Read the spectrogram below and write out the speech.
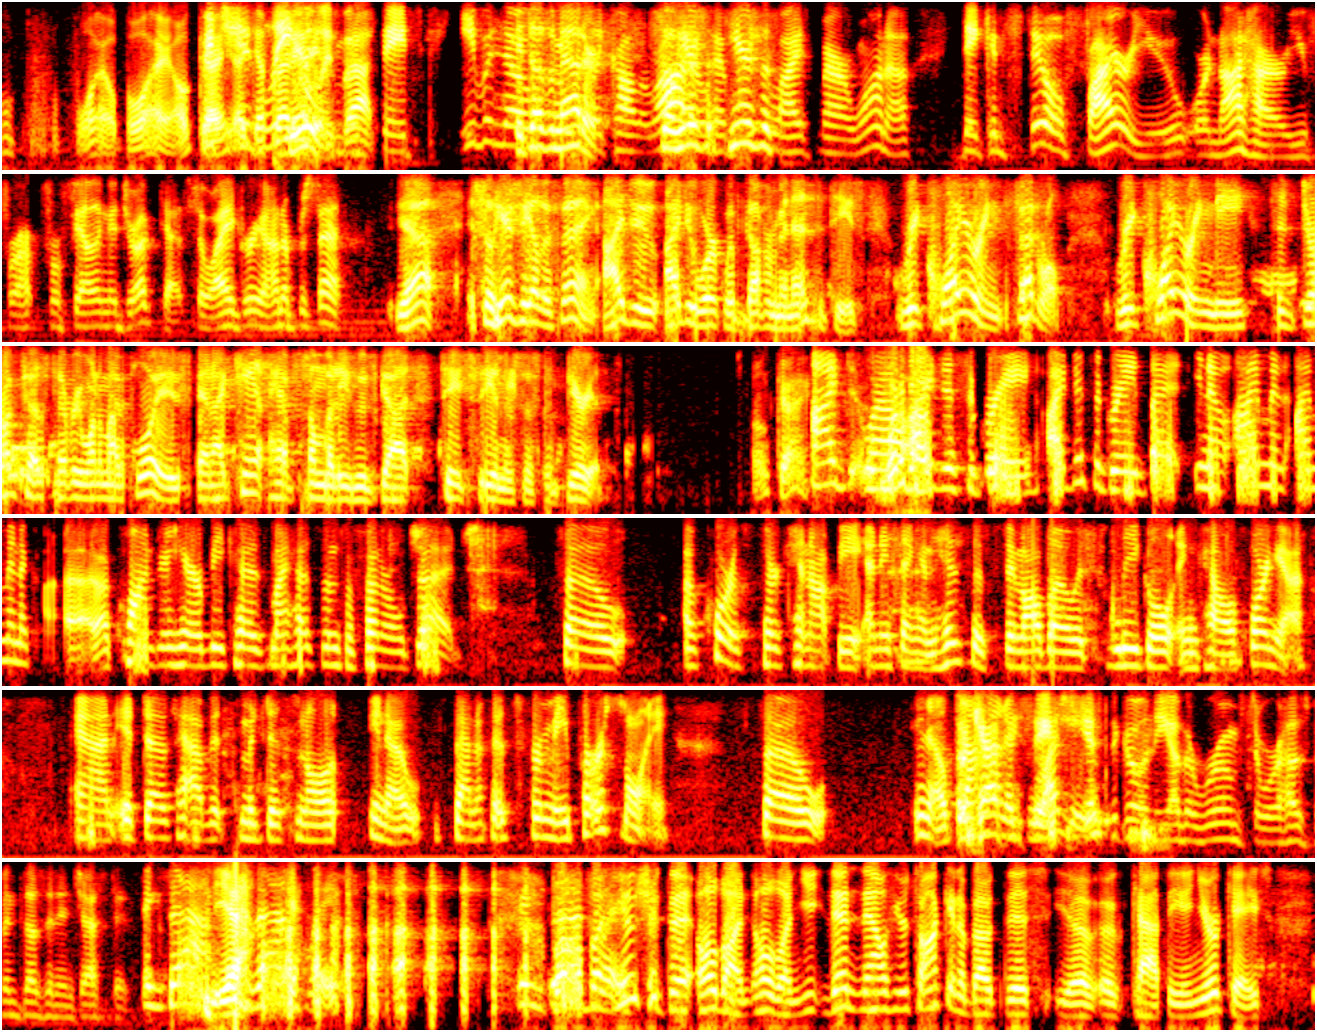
Oh, boy, oh boy. Okay, Which I is guess that legal answers in that. most states, even though It doesn't states matter. Like Colorado So here's- have here's the- marijuana. They can still fire you or not hire you for for failing a drug test. So I agree 100%. Yeah. So here's the other thing. I do I do work with government entities requiring federal requiring me to drug test every one of my employees, and I can't have somebody who's got THC in their system. Period. Okay. I d- well, What about- I disagree. I disagree, but you know, I'm in I'm in a, uh, a quandary here because my husband's a federal judge, so of course there cannot be anything in his system, although it's legal in California, and it does have its medicinal, you know, benefits for me personally. So, you know, So but I'm not a Kathy's saying she has to go in the other room so her husband doesn't ingest it. Exactly. Yeah. Exactly. Well, exactly. but you should uh, hold on, hold on. You, then now, if you're talking about this, uh, uh, Kathy, in your case,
